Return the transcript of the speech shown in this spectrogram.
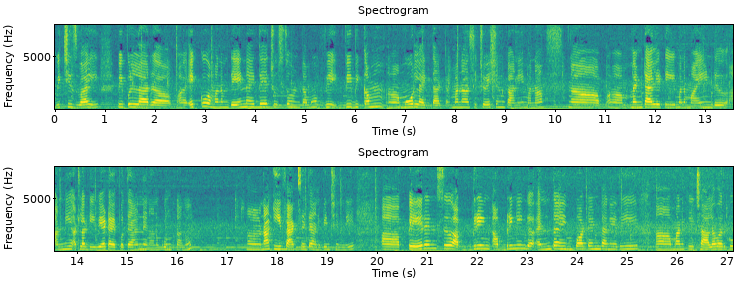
which is why people are uh, uh, ఎక్కువ మనం దేన్నైతే చూస్తూ ఉంటామో we we become more like that మన సిచ్యువేషన్ కానీ మన uh, మెంటాలిటీ మన మైండ్ అన్నీ అట్లా డివియేట్ అయిపోతాయని నేను అనుకుంటున్నాను. నాకు ఈ ఫ్యాక్ట్స్ అయితే అనిపించింది. పేరెంట్స్ అప్గ్రింగ్ అప్బ్రింగింగ్ ఎంత ఇంపార్టెంట్ అనేది మనకి చాలా వరకు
